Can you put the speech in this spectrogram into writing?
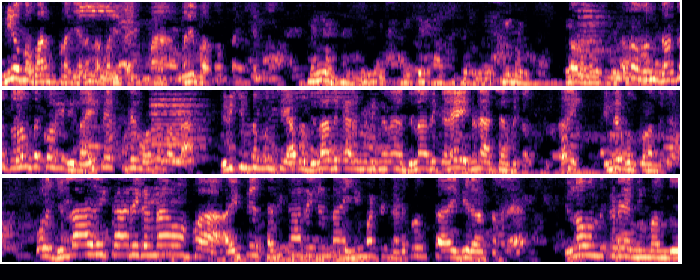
ನೀವೊಬ್ಬ ಭಾರತ ಪ್ರಜೆ ಅಂತ ಮರಿಬೇಕು ಮರಿಬಾರ್ದು ಅಂತ ಅದು ಒಂದು ದೊಡ್ಡ ದುರಂತಕ್ಕೋಗಿದೆ ಇದು ಐ ಪಿ ಎಸ್ ಇದೇನು ಹೊಸದಲ್ಲ. ಇದಕ್ಕಿಂತ ಮುಂಚೆ ಯಾವ್ದೋ ಜಿಲ್ಲಾಧಿಕಾರಿ ಮೀಟಿಂಗ್ ಜಿಲ್ಲಾಧಿಕಾರಿ "ಏ, ಹಿಂದೆ ಆಚೆ ಅಂತ ಕಲ್ಸ್ತೀವಿ ಸರಿ ಹಿಂದೆ ಕೂತ್ಕೊಳ್ಳೋದಕ್ಕೆ ಒಂದು ಜಿಲ್ಲಾಧಿಕಾರಿಗಳನ್ನ ಒಬ್ಬ ಐ ಪಿ ಎಸ್ ಅಧಿಕಾರಿಗಳನ್ನ ಈ ಮಟ್ಟಿಗೆ ನಡ್ಕೊಳ್ತಾ ಇದ್ದೀರಾ ಅಂತಂದ್ರೆ, ಎಲ್ಲೋ ಒಂದು ಕಡೆ ನಿಮ್ಮೊಂದು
